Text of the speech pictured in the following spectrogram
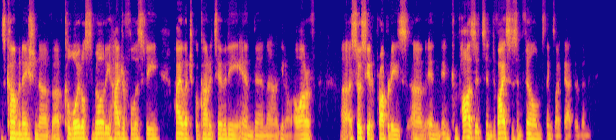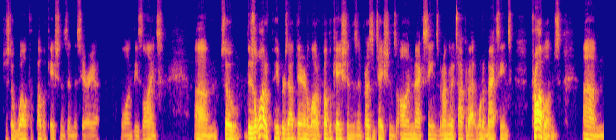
this combination of, of colloidal stability, hydrophilicity, high electrical conductivity, and then uh, you know a lot of uh, associated properties um, in, in composites and devices and films, things like that. There have been just a wealth of publications in this area along these lines. Um, so there's a lot of papers out there and a lot of publications and presentations on MXenes, but I'm going to talk about one of MXene's problems. Um,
